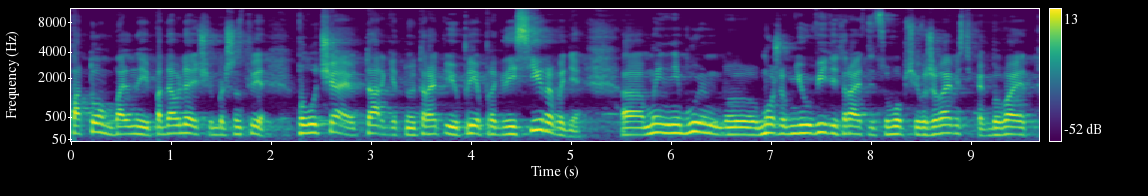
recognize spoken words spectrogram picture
потом больные в подавляющем большинстве получают таргетную терапию при прогрессировании, э, мы не будем, э, можем не увидеть разницу в общей выживаемости, как бывает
